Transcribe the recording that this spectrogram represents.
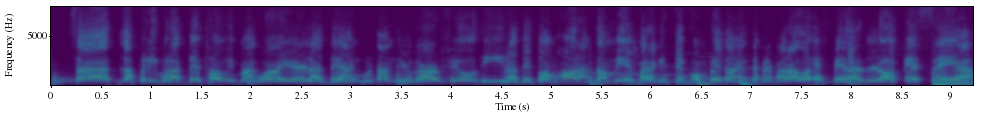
O sea, las películas de Tobey Maguire, las de Andrew Garfield y las de Tom Holland también, para que esté completamente preparado a esperar lo que sea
